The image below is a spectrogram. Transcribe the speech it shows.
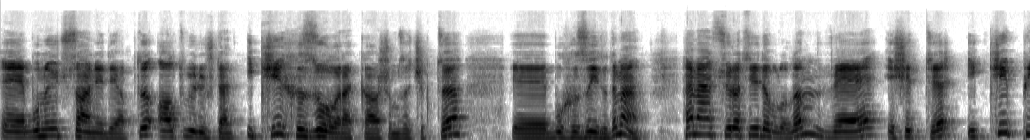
Ee, bunu 3 saniyede yaptı. 6 bölü 3'ten 2 hızı olarak karşımıza çıktı. Ee, bu hızıydı değil mi? Hemen süratini de bulalım. V eşittir. 2 pi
